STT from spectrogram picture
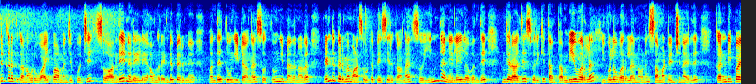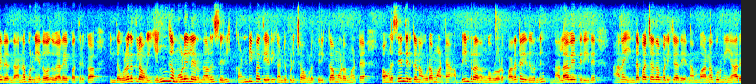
இருக்கிறதுக்கான ஒரு வாய்ப்பாக அமைஞ்சு போச்சு. ஸோ அதே நிலையிலே அவங்க ரெண்டு பேருமே வந்து தூங்கிட்டாங்க. ஸோ தூங்கிட்டதுனால ரெண்டு பேருமே மனசை விட்டு பேசியிருக்காங்க. ஸோ இந்த நிலையில் வந்து இங்கே ராஜேஸ்வரிக்கு தன் தம்பியும் வரல இவளும் வரலன்னு செம்ம டென்ஷன் ஆயிடுது. கண்டிப்பாக இவ அந்த அன்னபூர்ணி ஏதாவது வேலையை பார்த்துருக்கா. இந்த உலகத்தில் அவங்க எங்கே மூலையில் இருந்தாலும் சரி கண்டிப்பாக தேடி கண்டுபிடிச்சு அவங்கள பிரிக்காமல் விட மாட்டேன். அவங்கள சேர்ந்து நான் விட மாட்டேன் அப்படின்ற அவங்களோட பதட்டம். இது வந்து நல்லாவே தெரியுது. ஆனால் இந்த பச்சை தான் பலிக்காதே. நம்ம அன்னபூர்ணி யார்?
